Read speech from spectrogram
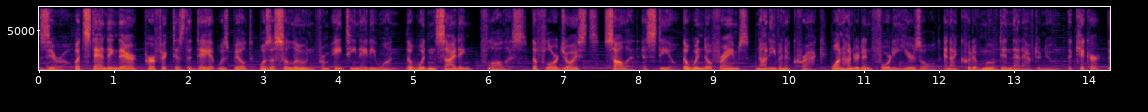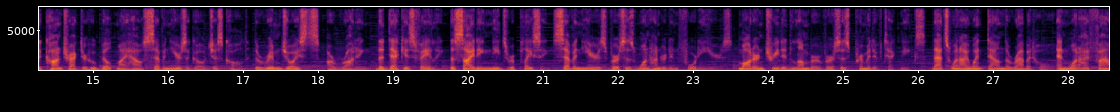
zero. But standing there, perfect as the day it was built, was a saloon from 1881. The wooden siding, flawless. The floor joists, solid as steel. The window frames, not even a crack. 140 years old, and I could have moved in that afternoon. The kicker? The contractor who built my house seven years ago just called. The rim joists are rotting. The deck is failing. The siding needs replacing. Seven years versus 140 years. Modern treated lumber versus primitive techniques. That's when I went down the rabbit hole. And what I found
